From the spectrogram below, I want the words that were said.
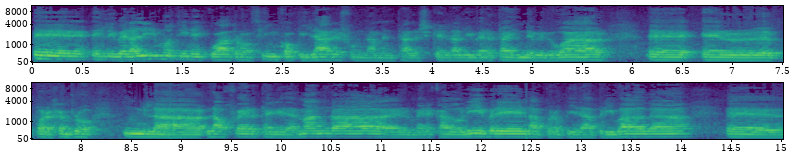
Eh, el liberalismo tiene cuatro o cinco pilares fundamentales, que es la libertad individual, eh, el, por ejemplo, la, oferta y la demanda, el mercado libre, la propiedad privada, eh,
